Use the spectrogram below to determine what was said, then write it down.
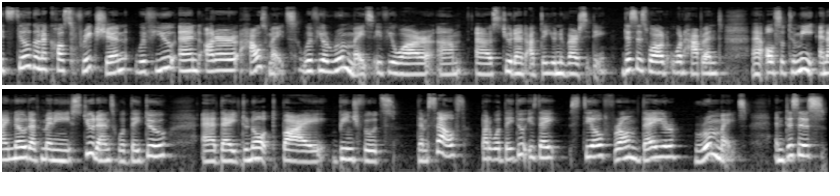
it's still gonna cause friction with you and other housemates, with your roommates if you are um, a student at the university. This is what what happened uh, also to me, and I know that many students what they do, uh, they do not buy binge foods themselves, but what they do is they steal from their roommates, and this is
